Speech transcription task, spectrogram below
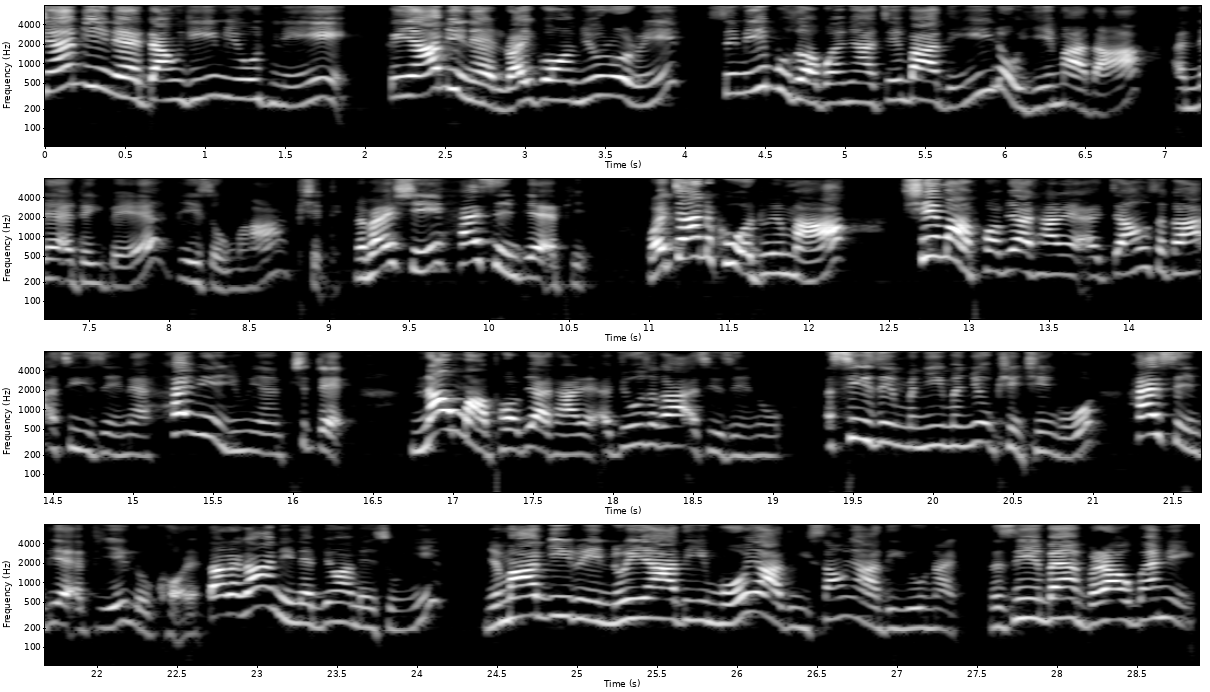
ရှမ်းပြည်နယ်တောင်ကြီးမျိုးနှင့်ကယားပြည်နယ်လွိုက်ကော်မျိုးတို့တွင်စင်မီးပူဇော်ပွဲများကျင်းပသည်လို့ရေးမှသာအ내အတိတ်ပဲပြေဆုံးမှာဖြစ်တယ်။နံပါတ်၈ဟတ်စင်ပြက်အဖြစ်ဝါကြားတစ်ခုအတွင်းမှာရှေ့မှာဖော်ပြထားတဲ့အကြောင်းစကားအစီအစဉ်နဲ့ဟပ်ရယူရန်ဖြစ်တဲ့နောက်မှာဖော်ပြထားတဲ့အကျိုးစကားအစီအစဉ်တို့ အစီအစဉ်မညီမညွတ်ဖြစ်ခြင်းကိုဟတ်စင်ပြက်အပြည့်လို့ခေါ်တယ်။တာရကအနေနဲ့ပြောရမယ်ဆိုရင်မြမပြည်တွင်နွေရာသီမိုးရာသီစောင်းရာသီတို့၌သဇင်ပန်းဗရောက်ပန်းနှင့်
